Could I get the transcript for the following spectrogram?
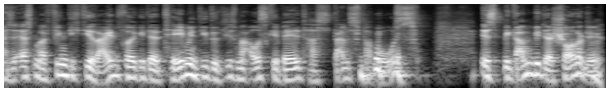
Also erstmal finde ich die Reihenfolge der Themen, die du diesmal ausgewählt hast, ganz famos. es begann mit der Schorgel.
